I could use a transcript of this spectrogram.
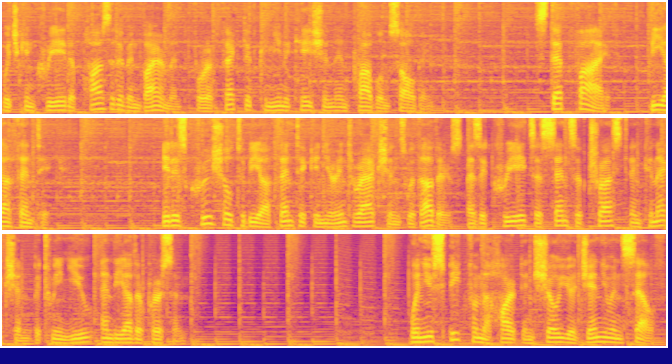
which can create a positive environment for effective communication and problem solving. Step 5. Be authentic. It is crucial to be authentic in your interactions with others as it creates a sense of trust and connection between you and the other person. When you speak from the heart and show your genuine self,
